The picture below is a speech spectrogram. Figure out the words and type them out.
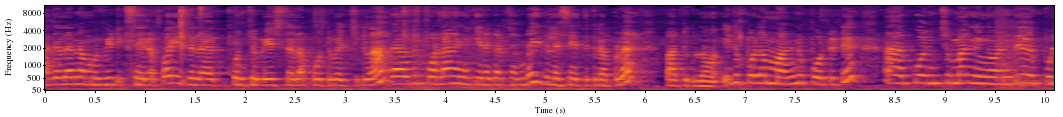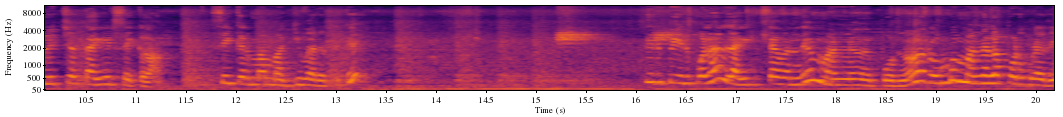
அதெல்லாம் நம்ம வீட்டுக்கு செய்கிறப்ப இதில் கொஞ்சம் வேஸ்டெல்லாம் போட்டு வச்சுக்கலாம். அதாவது பொன்னாங்கண்ணி கீரை கிடச்சா கூட இதில் சேர்த்துக்கிறப்பல பார்த்துக்கணும் இது போல் மண் போட்டுட்டு கொஞ்சமாக நீங்கள் வந்து புளிச்ச தயிர் சேர்க்கலாம். சீக்கிரமாக மக்கி வர்றதுக்கு திருப்பி இது போல் லைட்டாக வந்து மண் போடணும். ரொம்ப மண்ணெல்லாம் போடக்கூடாது.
